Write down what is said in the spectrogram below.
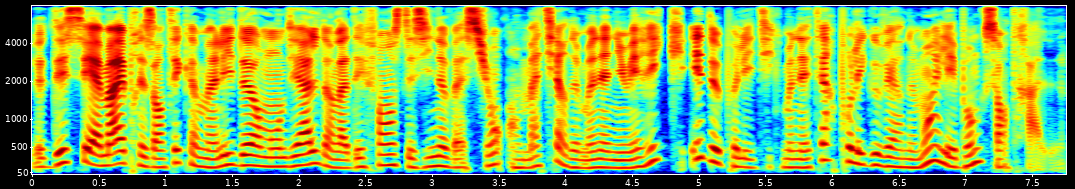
Le DCMA est présenté comme un leader mondial dans la défense des innovations en matière de monnaie numérique et de politique monétaire pour les gouvernements et les banques centrales.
